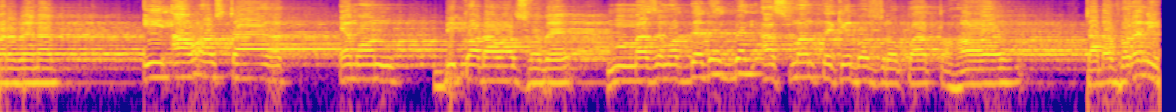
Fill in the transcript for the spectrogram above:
পারবে না। এই আওয়াজটা এমন বিকট আওয়াজ হবে, মাঝে মধ্যে দেখবেন আসমান থেকে বজ্রপাত হয়। টাটা ভরেনি?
